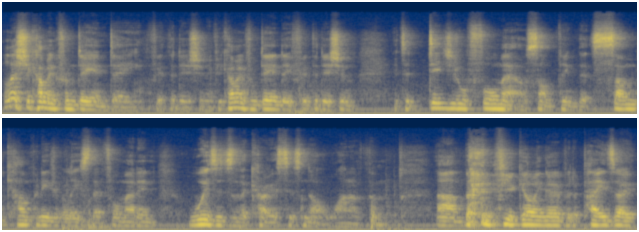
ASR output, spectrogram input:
unless you're coming from D&D 5th edition. If you're coming from D&D 5th edition, it's a digital format of something that some companies release their format in. Wizards of the Coast is not one of them. Um, but if you're going over to Paizo,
